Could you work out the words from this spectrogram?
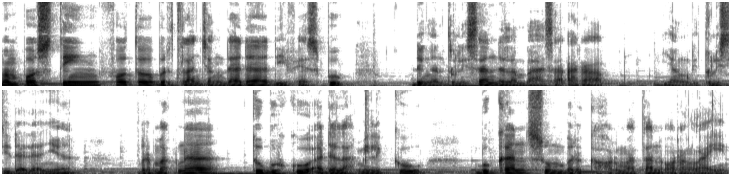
memposting foto bertelanjang dada di Facebook dengan tulisan dalam bahasa Arab yang ditulis di dadanya bermakna tubuhku adalah milikku bukan sumber kehormatan orang lain.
